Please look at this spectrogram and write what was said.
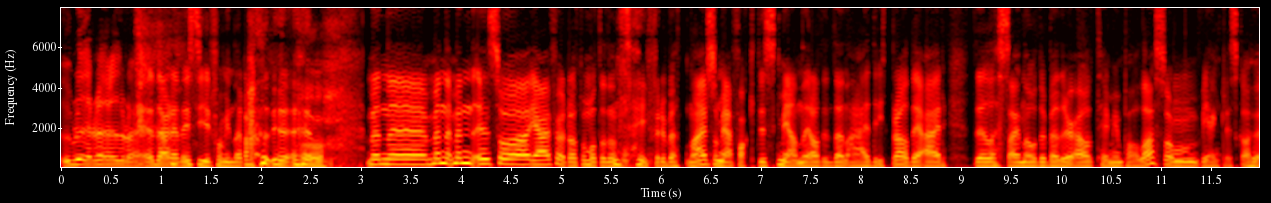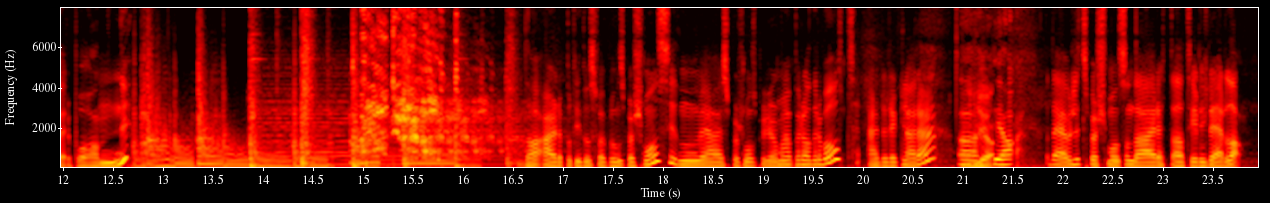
Det er det de sier for min del, da. Men, eh, men, men eh, så jeg føler at på en måte den safere betten her, som jeg faktisk mener at den er dritbra, det er The Less I Know The Better av Tame Impala, som vi egentlig skal høre på nå. Da er det på tide å svare på noen spørsmål, siden vi er spørsmålsprogrammet her på Radio Revolt. Er dere klare? Uh, Ja. ja. Det er vel et spørsmål som da er retta til dere, da.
